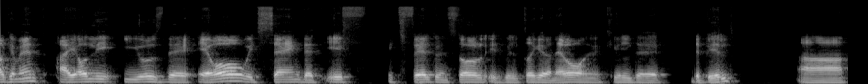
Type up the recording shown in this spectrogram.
arguments. I only use the error, which saying that if it's failed to install, it will trigger an error and kill the, the build. Uh,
